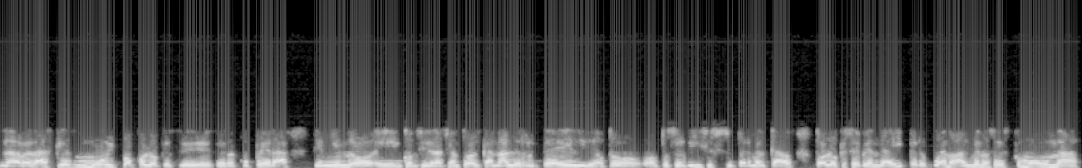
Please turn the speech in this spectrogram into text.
La verdad es que es muy poco lo que se, se recupera, teniendo en consideración todo el canal de retail y de auto, autoservicios y supermercados, todo lo que se vende ahí, pero bueno, al menos es como una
